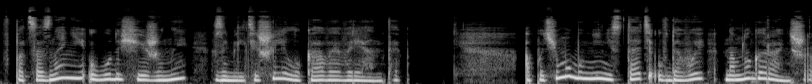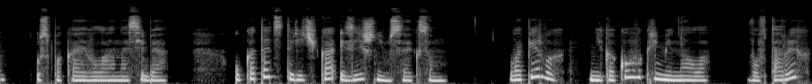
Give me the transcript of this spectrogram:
в подсознании у будущей жены замельтешили лукавые варианты. «А почему бы мне не стать вдовой намного раньше?» — успокаивала она себя. «Укатать старичка излишним сексом. Во-первых, никакого криминала. Во-вторых,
